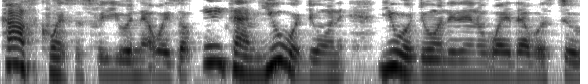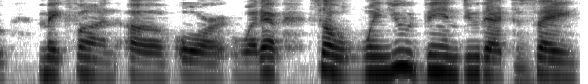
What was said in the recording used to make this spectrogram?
consequences for you in that way so anytime you were doing it you were doing it in a way that was to make fun of or whatever. So when you then do that to mm. say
